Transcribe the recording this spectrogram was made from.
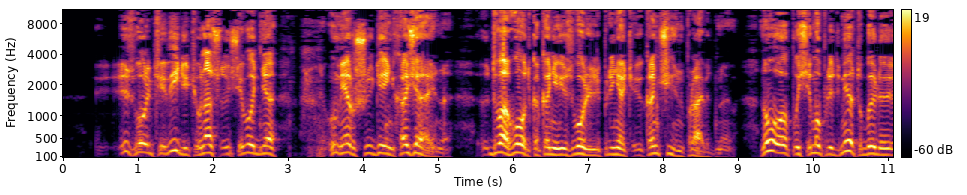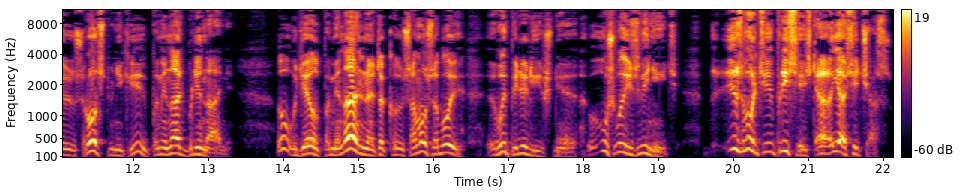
— Извольте видеть, у нас сегодня умерший день хозяина. Два года, как они изволили принять кончину праведную. Ну, а по всему предмету были с родственники и поминать блинами. Ну, дело поминальное, так, само собой, выпили лишнее. Уж вы извините. Извольте присесть, а я сейчас.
